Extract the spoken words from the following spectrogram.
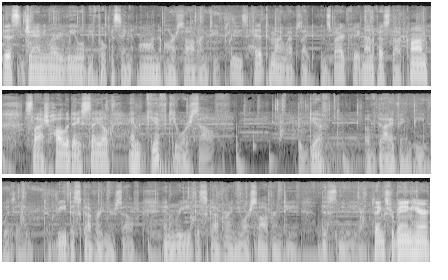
this January, we will be focusing on our sovereignty. Please head to my website, inspirecreatemanifest.com slash holiday sale and gift yourself the gift of diving deep within, to rediscovering yourself and rediscovering your sovereignty this new year. Thanks for being here,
